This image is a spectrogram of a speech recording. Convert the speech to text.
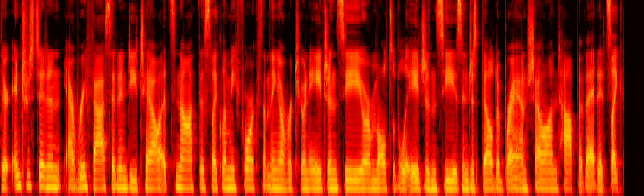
They're interested in every facet and detail. It's not this like let me fork something over to an agency or multiple agencies and just build a brand shell on top of it. It's like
